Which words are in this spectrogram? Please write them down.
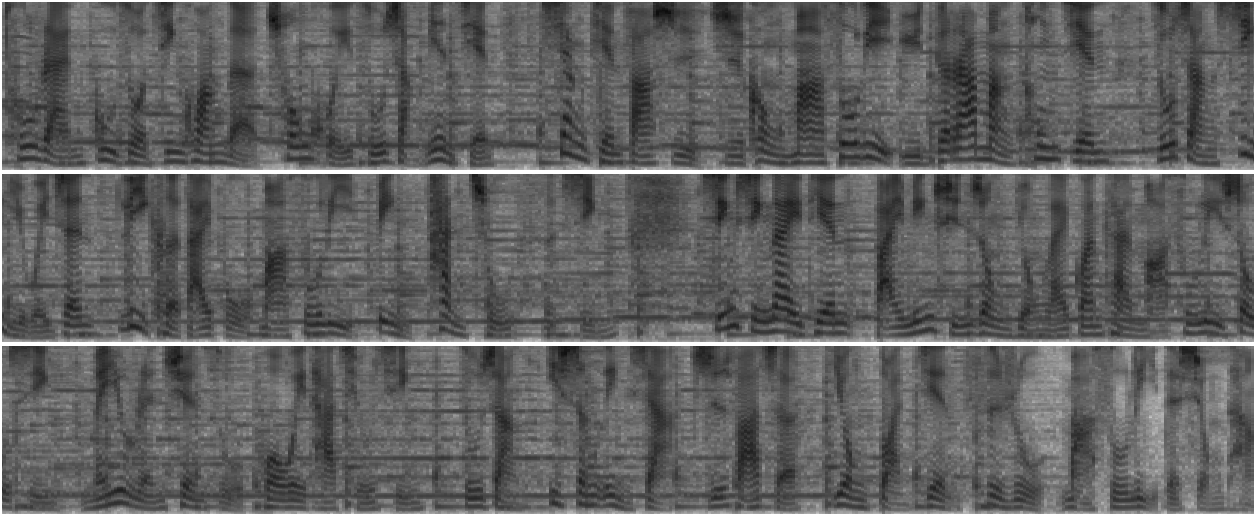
突然故作惊慌地冲回族长面前，向天发誓，指控马苏丽与德拉曼通奸。族长信以为真，立刻逮捕马苏丽并判处死刑。行刑那一天，百名群众涌来观看马苏利受刑，没有人劝阻或为他求情。族长一声令下，执法者用短剑刺入马苏利的胸膛。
